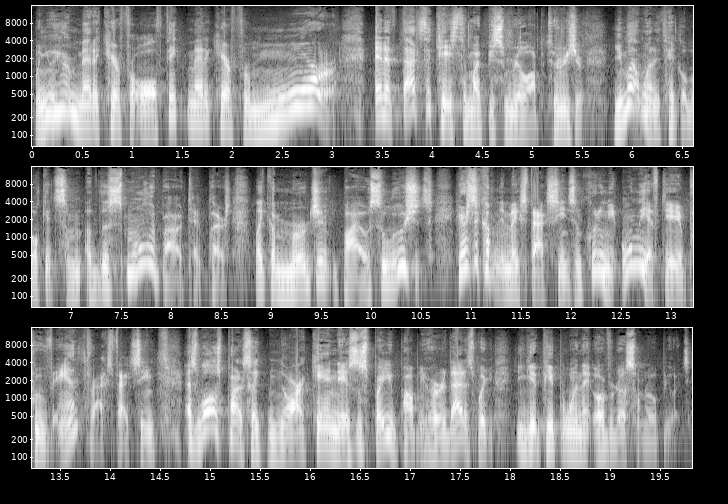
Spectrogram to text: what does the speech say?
When you hear Medicare for all, think Medicare for more. And if that's the case, there might be some real opportunities here. You might want to take a look at some of the smaller biotech players, like Emergent Biosolutions. Here's a company that makes vaccines, including the only FDA approved anthrax vaccine, as well as products like Narcan nasal spray. You've probably heard of that. It's what you give people when they overdose on opioids.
